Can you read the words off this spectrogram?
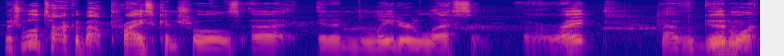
which we'll talk about price controls uh, in a later lesson. All right. Have a good one.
